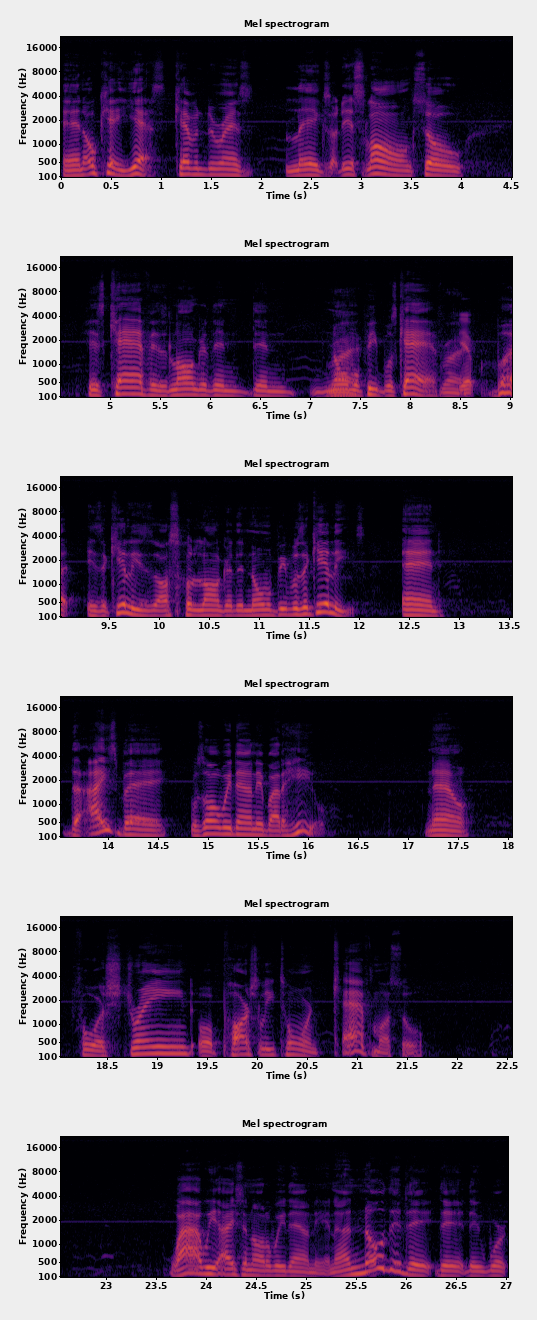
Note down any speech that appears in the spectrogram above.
And okay, yes, Kevin Durant's legs are this long, so his calf is longer than than normal Right. people's calf. Right. Yep. But his Achilles is also longer than normal people's Achilles. And the ice bag was all the way down there by the heel. Now, for a strained or partially torn calf muscle, why are we icing all the way down there? And I know that they, they, they work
